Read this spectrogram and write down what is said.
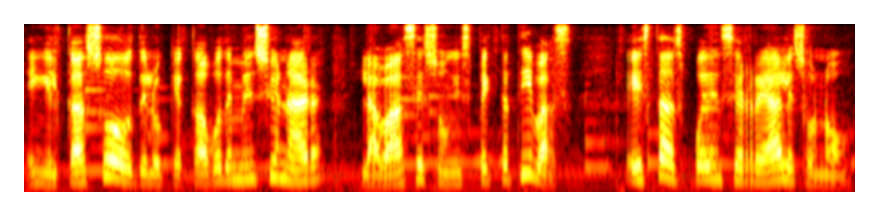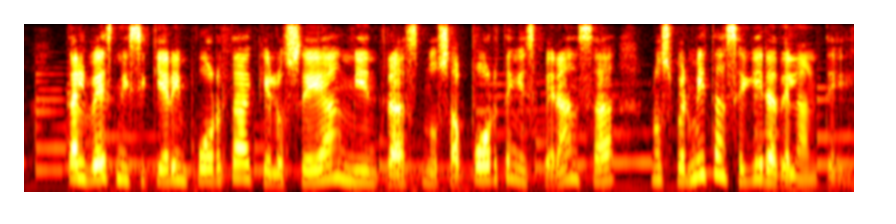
En el caso de lo que acabo de mencionar, la base son expectativas. Estas pueden ser reales o no. Tal vez ni siquiera importa que lo sean mientras nos aporten esperanza, nos permitan seguir adelante.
